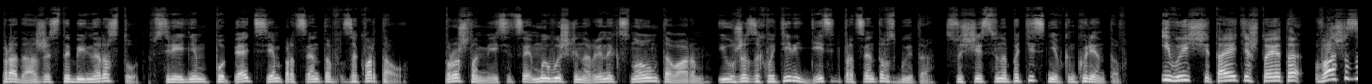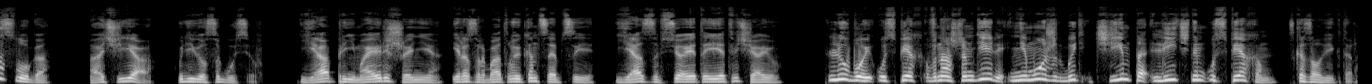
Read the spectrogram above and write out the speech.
Продажи стабильно растут, в среднем по 5-7% за квартал. В прошлом месяце мы вышли на рынок с новым товаром и уже захватили 10% сбыта, существенно потеснив конкурентов. И вы считаете, что это ваша заслуга? А чья? Удивился Гусев. Я принимаю решения и разрабатываю концепции. Я за все это и отвечаю. Любой успех в нашем деле не может быть чьим-то личным успехом, сказал Виктор.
